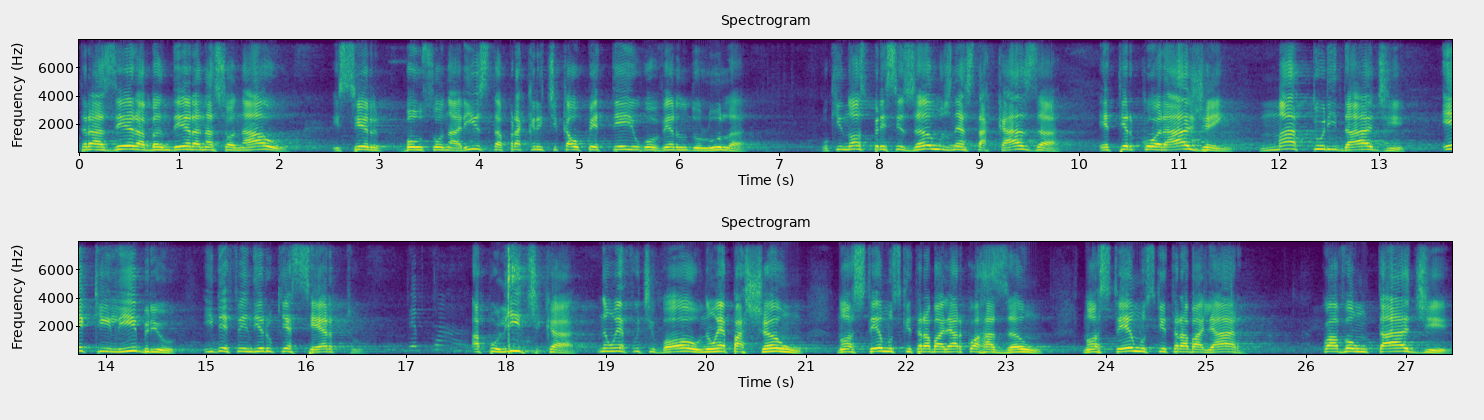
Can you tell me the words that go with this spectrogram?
trazer a bandeira nacional e ser bolsonarista para criticar o PT e o governo do Lula. O que nós precisamos nesta casa é ter coragem, maturidade, equilíbrio e defender o que é certo. A política não é futebol, não é paixão. Nós temos que trabalhar com a razão, nós temos que trabalhar com a vontade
